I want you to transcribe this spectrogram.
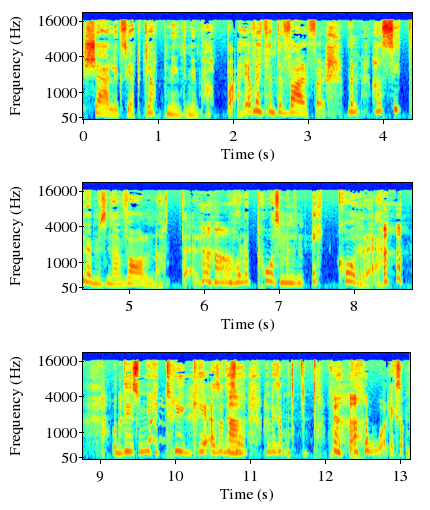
kärlekshjärtklappning till min pappa. Jag vet inte varför. Men han sitter där med sina valnötter och håller på som en liten ekorre. Och det är så mycket trygghet. Alltså, det är så, han liksom håller på. Liksom.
